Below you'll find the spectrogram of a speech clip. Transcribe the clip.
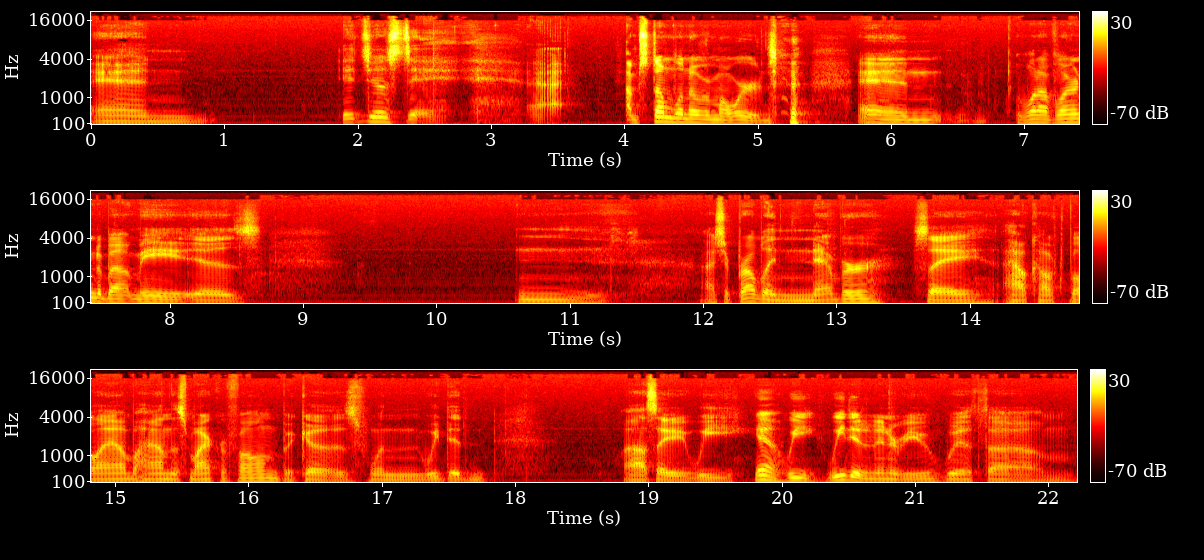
and it just eh, stumbling over my words. and what I've learned about me is I should probably never say how comfortable I am behind this microphone because when we did I'll say we yeah we we did an interview with um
